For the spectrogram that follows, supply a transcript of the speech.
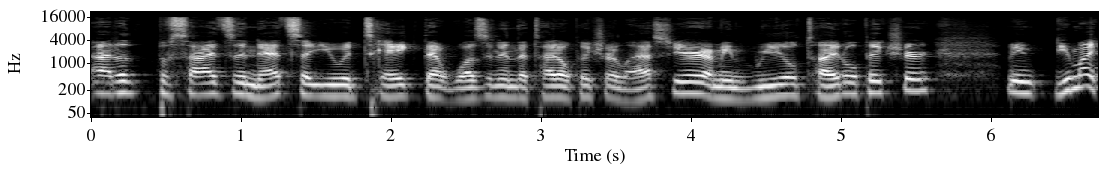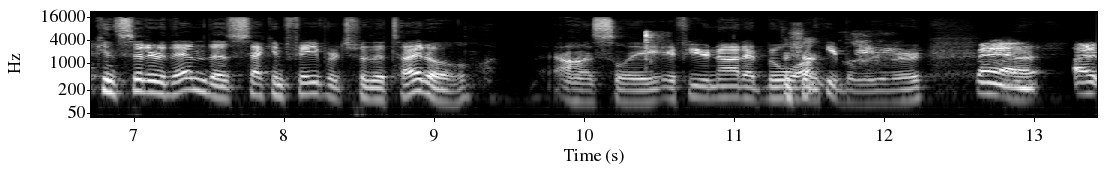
out of besides the Nets that you would take that wasn't in the title picture last year? I mean, real title picture. I mean, you might consider them the second favorites for the title. Honestly, if you're not a Milwaukee believer, Man, Uh, I,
